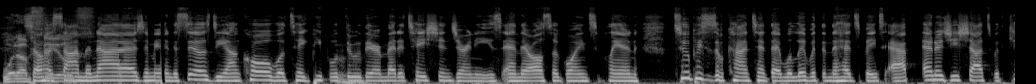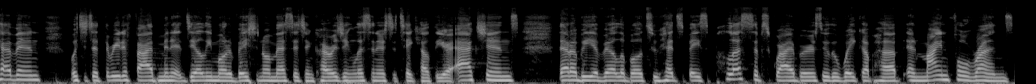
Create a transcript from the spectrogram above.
What up, So Seales? Hasan Minhaj, Amanda Seales, Deon Cole will take people through their meditation journeys. And they're also going to plan two pieces of content that will live within the Headspace app Energy Shots with Kevin, which is a three to five minute daily motivational message encouraging listeners to take healthier actions. That'll be available to Headspace Plus subscribers through the Wake Up Hub and Mindful Runs.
